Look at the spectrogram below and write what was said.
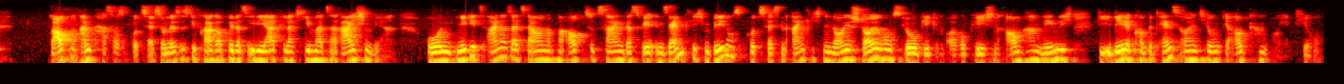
brauchen Anpassungsprozesse. Und es ist die Frage, ob wir das Ideal vielleicht jemals erreichen werden. Und mir geht es einerseits darum, nochmal aufzuzeigen, dass wir in sämtlichen Bildungsprozessen eigentlich eine neue Steuerungslogik im europäischen Raum haben, nämlich die Idee der Kompetenzorientierung, der Outcome-Orientierung. Orientierung.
